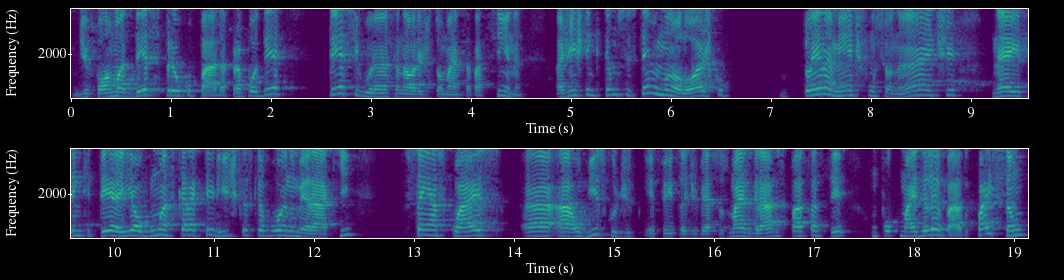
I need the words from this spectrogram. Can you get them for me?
de forma despreocupada. Para poder ter segurança na hora de tomar essa vacina, a gente tem que ter um sistema imunológico plenamente funcionante, né? E tem que ter aí algumas características que eu vou enumerar aqui, sem as quais a, a, o risco de efeitos adversos mais graves passa a ser um pouco mais elevado. Quais são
